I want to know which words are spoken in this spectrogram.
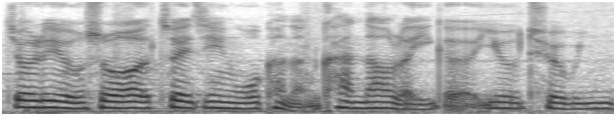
就例如说，最近我可能看到了一个 YouTube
